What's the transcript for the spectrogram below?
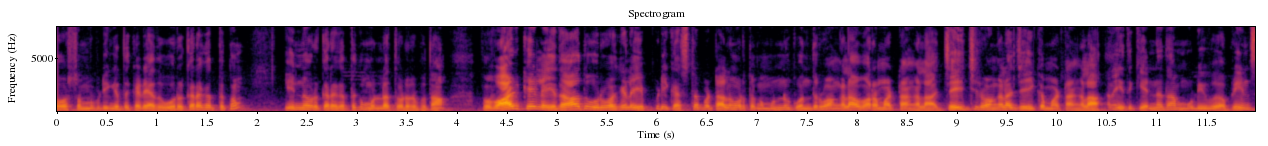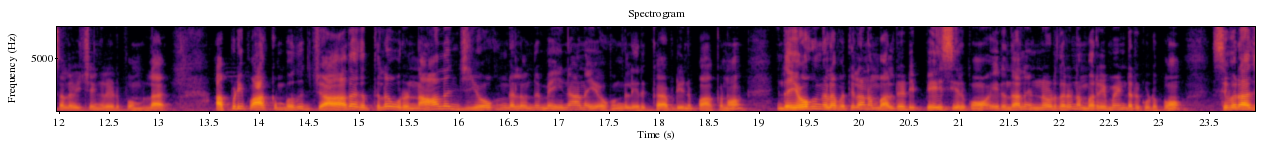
தோஷம் அப்படிங்கிறது கிடையாது. ஒரு கிரகத்துக்கும் இன்னொரு கிரகத்துக்கும் உள்ள தொடர்பு தான். இப்போ வாழ்க்கையில் ஏதாவது ஒரு வகையில் எப்படி கஷ்டப்பட்டாலும் ஒருத்தவங்க முன்னுக்கு வந்துருவாங்களா வரமாட்டாங்களா ஜெயிச்சிருவாங்களா ஜெயிக்க மாட்டாங்களா? ஆனால் இதுக்கு என்ன தான் முடிவு அப்படின்னு சில விஷயங்கள் எடுப்போம்ல. அப்படி பார்க்கும்போது ஜாதகத்தில் ஒரு நாலஞ்சு யோகங்கள் வந்து மெயினான யோகங்கள் இருக்கா அப்படின்னு பார்க்கணும். இந்த யோகங்களை பற்றிலாம் நம்ம ஆல்ரெடி பேசியிருக்கோம். இருந்தாலும் இன்னொரு தடவை நம்ம ரிமைண்டர் கொடுப்போம். சிவராஜ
